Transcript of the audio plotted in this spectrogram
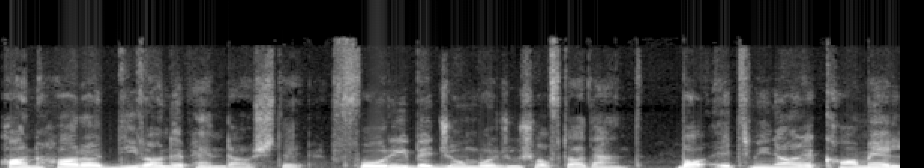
آنها را دیوانه پنداشته فوری به جنب و جوش افتادند. با اطمینان کامل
